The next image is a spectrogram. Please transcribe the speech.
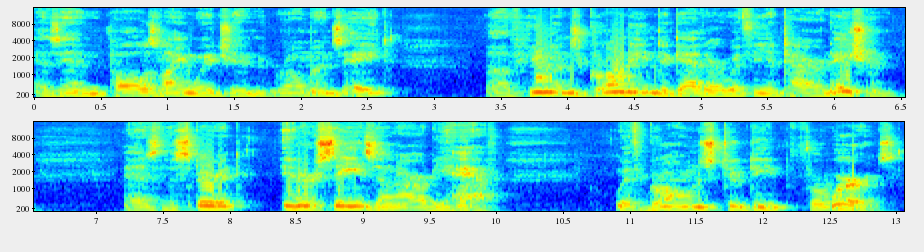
as in Paul's language in Romans 8 of humans groaning together with the entire nation as the Spirit intercedes on our behalf with groans too deep for words.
